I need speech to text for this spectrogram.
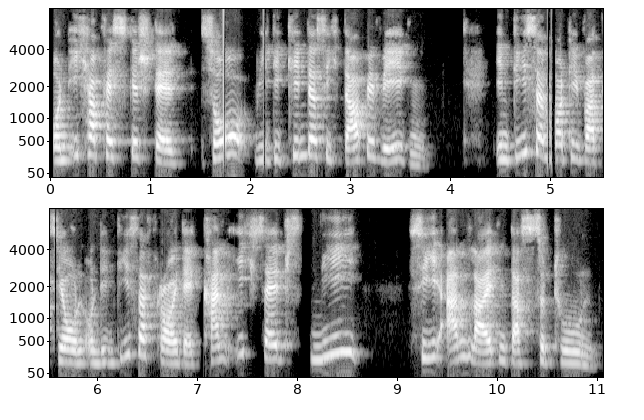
Und ich habe festgestellt, so wie die Kinder sich da bewegen, in dieser Motivation und in dieser Freude kann ich selbst nie sie anleiten, das zu tun.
